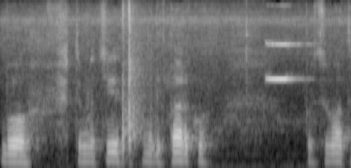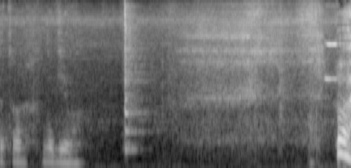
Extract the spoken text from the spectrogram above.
бо в темноті на ліхтарику працювати то не діло. Ой,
